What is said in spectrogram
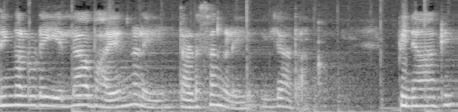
നിങ്ങളുടെ എല്ലാ ഭയങ്ങളെയും തടസ്സങ്ങളെയും ഇല്ലാതാക്കും. പിനാകിൻ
